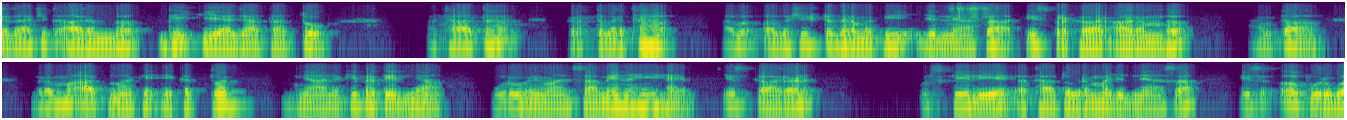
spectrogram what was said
कदाचित आरंभ भी किया जाता तो अथातः कृतवर्थ। अब अवशिष्ट धर्म की जिज्ञासा इस प्रकार आरंभ होता। ब्रह्म आत्मा के एकत्व ज्ञान की प्रतिज्ञा पूर्व मीमांसा में नहीं है। इस कारण उसके लिए अथा तो ब्रह्म जिज्ञासा इस अपूर्व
